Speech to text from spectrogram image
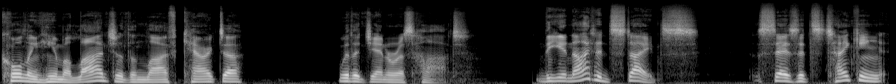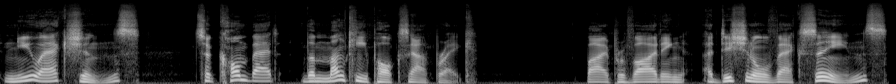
calling him a larger than life character with a generous heart. The United States says it's taking new actions to combat the monkeypox outbreak by providing additional vaccines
